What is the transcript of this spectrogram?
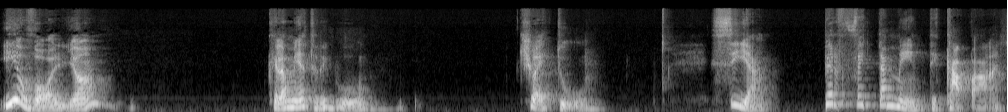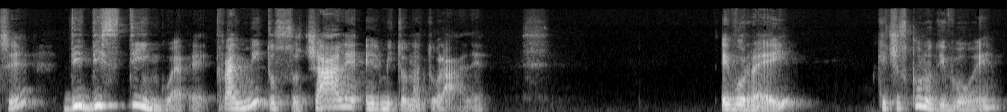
Io voglio che la mia tribù, cioè tu, sia perfettamente capace di distinguere tra il mito sociale e il mito naturale. E vorrei che ciascuno di voi,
